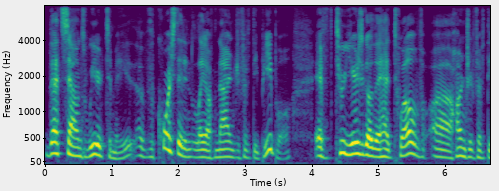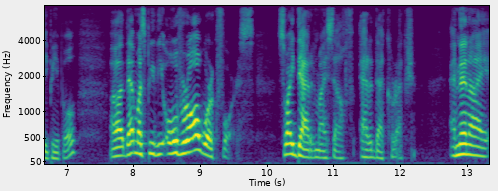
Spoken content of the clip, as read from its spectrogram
that sounds weird to me. Of course, they didn't lay off 950 people. If two years ago they had 1,250 uh, people, uh, that must be the overall workforce. So I doubted myself, added that correction. And then I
